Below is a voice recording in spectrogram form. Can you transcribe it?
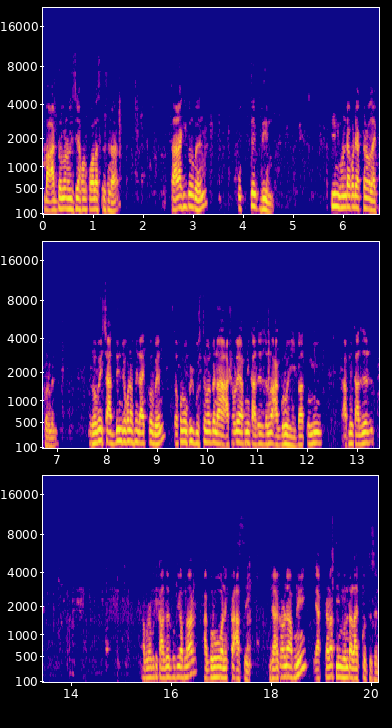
বা আট ডলার হয়েছে, এখন কল আসতেছে না, তারা কি করবেন? প্রত্যেক দিন তিন ঘণ্টা করে একটা লাইভ করবেন। এভাবেই চার দিন যখন আপনি লাইভ করবেন, তখন অফিস বুঝতে পারবে না, আসলে আপনি কাজের জন্য আগ্রহী বা তুমি, আপনি কাজের আপনার প্রতি কাজের প্রতি আপনার আগ্রহ অনেকটা আছে, যার কারণে আপনি একটানা তিন ঘণ্টা লাইভ করতেছেন।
